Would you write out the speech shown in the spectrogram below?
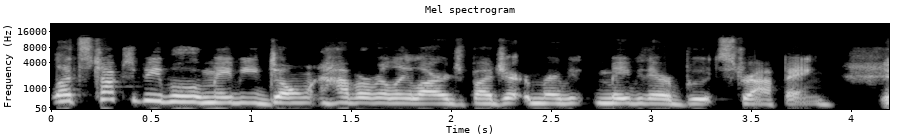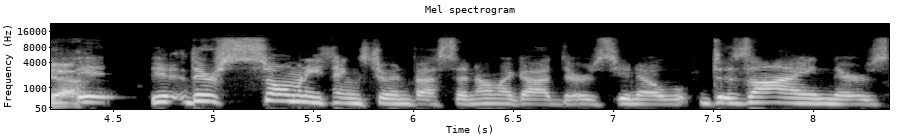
Let's talk to people who maybe don't have a really large budget or maybe maybe they're bootstrapping. Yeah. It, it, there's so many things to invest in. Oh my god there's you know design there's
